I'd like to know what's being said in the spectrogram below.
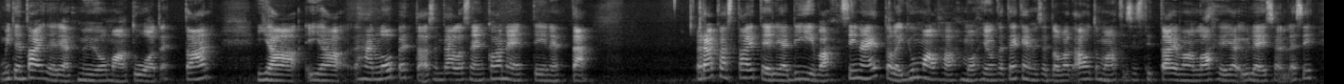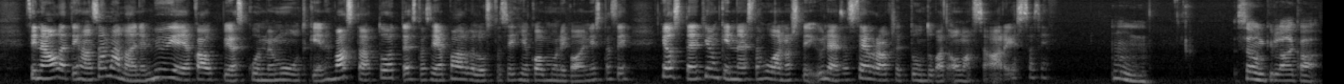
miten taiteilijat myy omaa tuotettaan. Ja, ja hän lopettaa sen tällaiseen kaneettiin, että Rakas taiteilija Diiva, sinä et ole jumalhahmo, jonka tekemiset ovat automaattisesti taivaan lahjoja yleisöllesi. Sinä olet ihan samanlainen myyjä ja kauppias kuin me muutkin. Vastaat tuotteestasi ja palvelustasi ja kommunikoinnistasi. Jos teet jonkin näistä huonosti, yleensä seuraukset tuntuvat omassa arjessasi. Mm. Se on kyllä aika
